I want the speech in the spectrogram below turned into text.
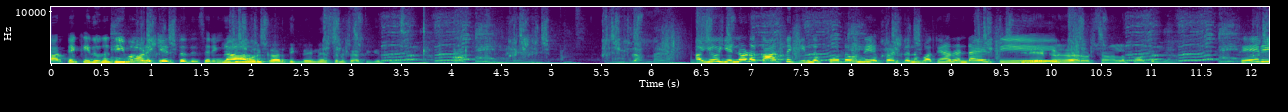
கார்த்திக். இது வந்து தீபாவளிக்கு எடுத்தது. சரிங்களா? ஒரு கார்த்திக்னா இன்னும் எத்தனை கார்த்திக் இருக்காங்க ஐயோ என்னோட கார்த்திக் இந்த போட்டோ வந்து எப்ப எடுத்தேன்னு பாத்தீங்கன்னா ரெண்டாயிரத்தி வேற ஒரு சேனல்ல பார்த்துருக்கேன். சரி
